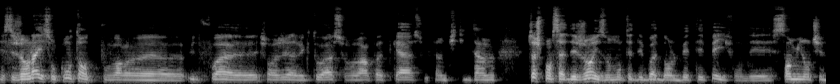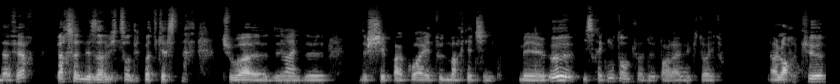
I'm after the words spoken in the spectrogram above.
Et ces gens-là, ils sont contents de pouvoir euh, une fois euh, échanger avec toi sur un podcast ou faire une petite interview. Tu vois, je pense à des gens, ils ont monté des boîtes dans le BTP, ils font des 100 millions de chiffres d'affaires, personne ne les invite sur des podcasts, tu vois, de, Ouais. de, de je sais pas quoi et tout de marketing. Mais eux, ils seraient contents, tu vois, de parler avec toi et tout. Alors que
